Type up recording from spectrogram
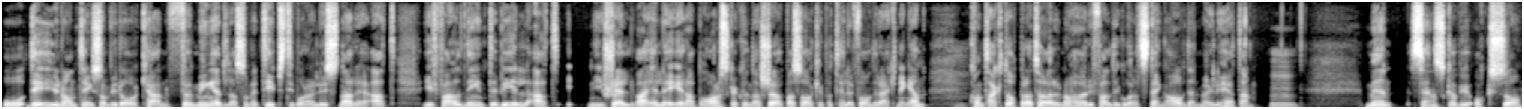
Och det är ju någonting som vi då kan förmedla som ett tips till våra lyssnare att ifall ni inte vill att ni själva eller era barn ska kunna köpa saker på telefonräkningen, kontakta operatören och hör ifall det går att stänga av den möjligheten. Mm. Men sen ska vi också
